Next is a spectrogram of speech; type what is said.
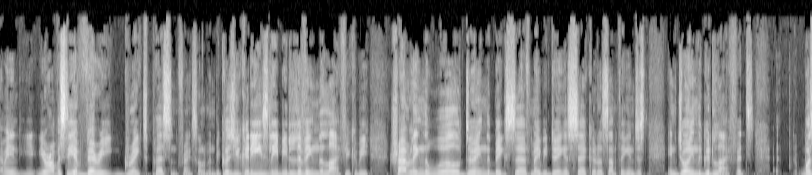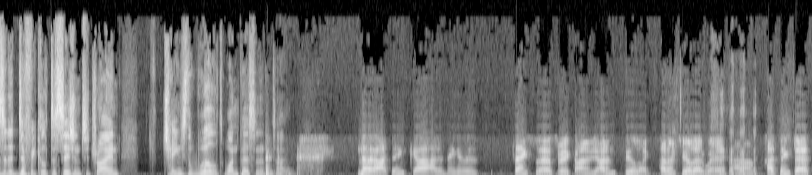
I mean, you- you're obviously a very great person, Frank Solomon, because you could easily be living the life. You could be traveling the world, doing the big surf, maybe doing a circuit or something, and just enjoying the good life. It's was it a difficult decision to try and change the world one person at a time? No, I think uh, I don't think it was. Thanks, uh, that's very kind of you. I don't feel like I don't feel that way. Um, I think that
